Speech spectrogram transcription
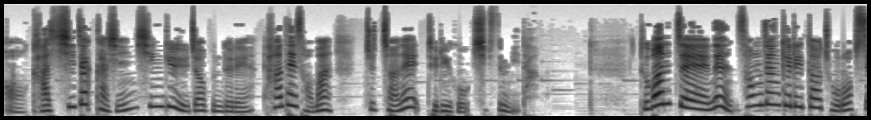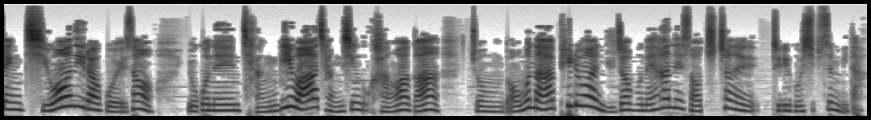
어, 갓 시작하신 신규 유저분들의 한해서만 추천을 드리고 싶습니다. 두 번째는 성장 캐릭터 졸업생 지원이라고 해서 요거는 장비와 장신구 강화가 좀 너무나 필요한 유저분에 한해서 추천을 드리고 싶습니다.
